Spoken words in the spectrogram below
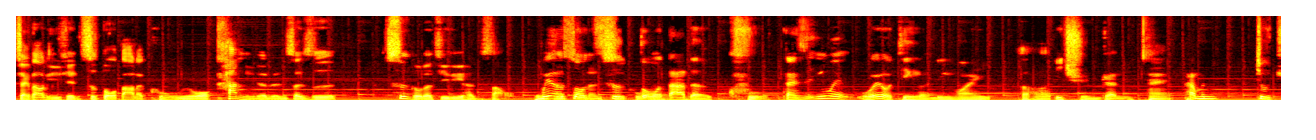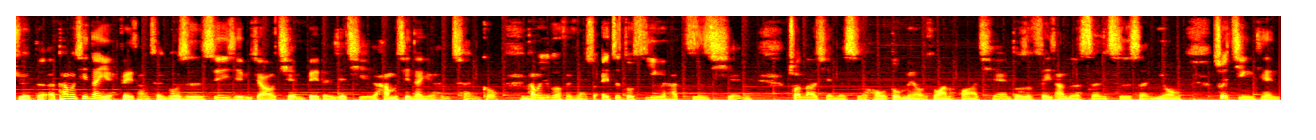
讲到你以前吃多大的苦，我看你的人生是吃苦的几率很少，不要说能吃多，大的苦，但是因为我有听了另外呃一群人，哎，他们就觉得，呃，他们现在也非常成功，是是一些比较前辈的一些企业家，他们现在也很成功。嗯。他们就跟我分享说，哎，这都是因为他之前赚到钱的时候都没有乱花钱，都是非常的省吃省用，所以今天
